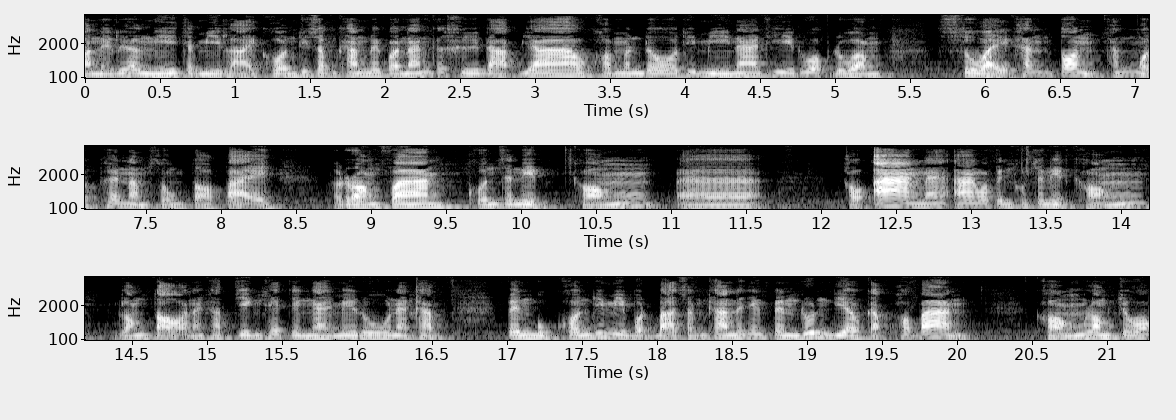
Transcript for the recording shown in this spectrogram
รในเรื่องนี้จะมีหลายคนที่สำคัญไปกว่านั้นก็คือดาบยาวคอมมานโดที่มีหน้าที่รวบรวมสวยขั้นต้นทั้งหมดเพื่อนำส่งต่อไป รองฟางคนสนิทของเออเขาอ้างนะอ้างว่าเป็นคนสนิทของรองต่อนะครับ จริงเท็จยังไงไม่รู้นะครับ เป็นบุคคลที่มีบทบาทสำคัญและยังเป็นรุ่นเดียวกับพ่อบ้านของรองโจ๊ก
